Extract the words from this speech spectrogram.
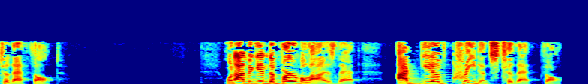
to that thought. When I begin to verbalize that, I give credence to that thought.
